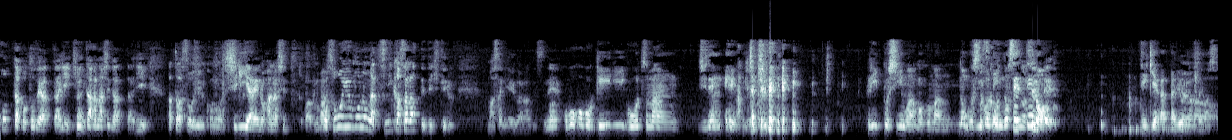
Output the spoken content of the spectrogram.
こったことであったり、聞いた話だったり、あとはそういうこの知り合いの話とか、もうそういうものが積み重なってできてる、まさに映画なんですね。ほぼほぼゲイリー・ゴーツマン自伝映画みたいな。フリップ・シーモア・ホフマンの息子に乗せての出来上がった料理でございます。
